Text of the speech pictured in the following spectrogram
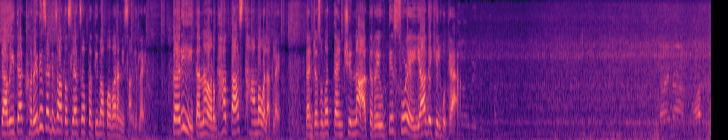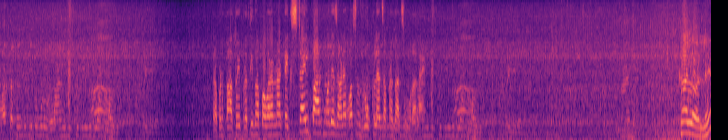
त्यावेळी त्या खरेदीसाठी जात असल्याचं प्रतिभा पवारांनी सांगितलंय. तरीही त्यांना अर्धा तास थांबावं लागलंय. त्यांच्यासोबत त्यांची नात रेवती सुळे या देखील होत्या. आतापर्यंत जिथं उडवलं होतं आम्ही जिथं गेलो तिथं लॉक लावलं तर आपण पाहतोय प्रतिभा पवारांना टेक्स्टाईल पार्कमध्ये जाण्यापासून रोखल्याचा प्रकार समोर आलाय. काय लावलंय?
